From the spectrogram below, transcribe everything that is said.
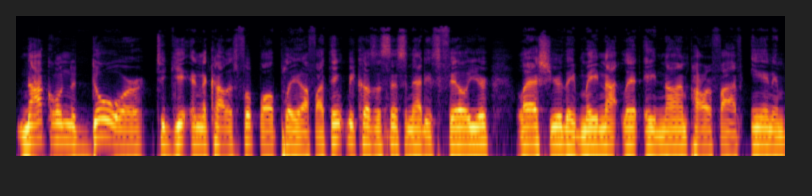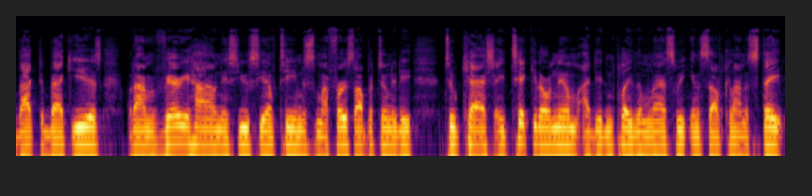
knock on the door to get in the college football playoff. I think because of Cincinnati's failure last year, they may not let a non Power Five in in back to back years, but I'm very high on this UCF team. This is my first opportunity to cash a ticket on them. I didn't play them last week in South Carolina State.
